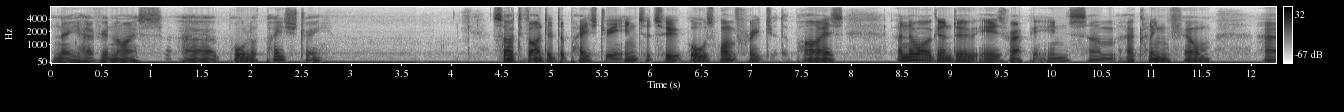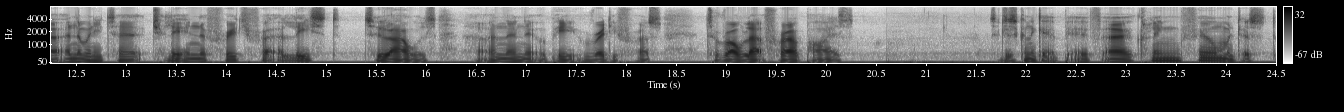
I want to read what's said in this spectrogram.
And there you have your nice uh, ball of pastry. So I've divided the pastry into two balls, one for each of the pies. And then what we're going to do is wrap it in some uh, cling film. Uh, and then we need to chill it in the fridge for at least two hours. Uh, and then it will be ready for us to roll out for our pies. So just going to get a bit of uh, cling film and just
